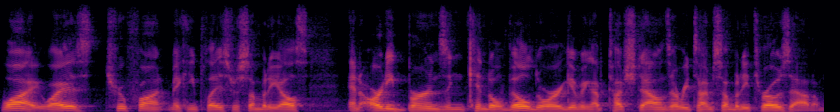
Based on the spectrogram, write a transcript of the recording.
why? Why is Trufant making plays for somebody else and Artie Burns and Kindal Vildor are giving up touchdowns every time somebody throws at them?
